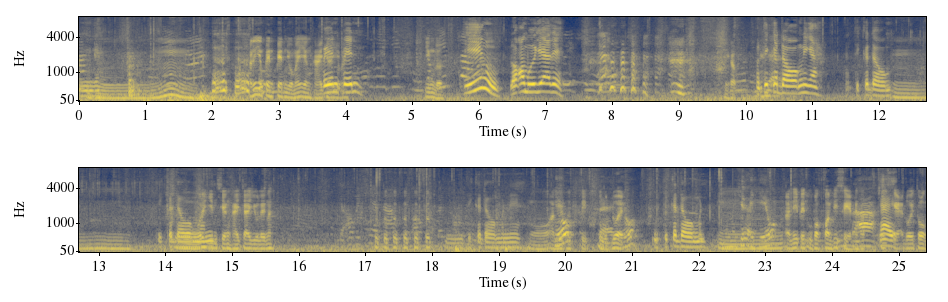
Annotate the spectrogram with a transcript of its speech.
นี่ไงอืมอันนี้ยังเป็นเป็นอยู่ไหมยังหายใจเป็นอยู่ไหมเป็นจริงเหรอจริงลองเอามือแย่ดินี่ครับมันติดกระดองนี่ไงติดกระดองอืมติดกระดองโอ้มัได้นยินเสียงหายใจอยู่เลยนะ ฟึบฟึบฟึบฟึบฟึบอืมติดกระดองมันนี่อ๋ออันนี้คือติดตูดด้วยติดกระดองมัน อืมไม่ใช่ไอ้เจียว อันนี้เป็นอุปกรณ์พิเศษนะครับใช่ แกะโดยตรง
